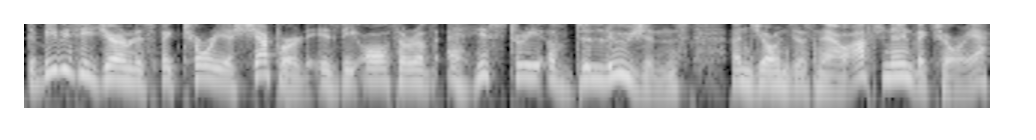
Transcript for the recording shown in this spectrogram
The BBC journalist Victoria Shepherd is the author of A History of Delusions and joins us now. Afternoon, Victoria.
